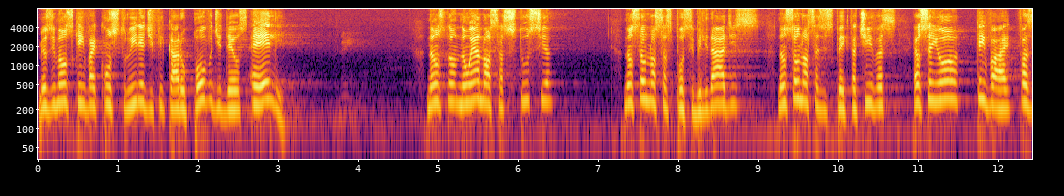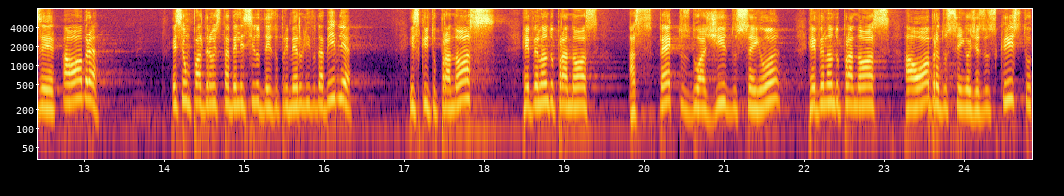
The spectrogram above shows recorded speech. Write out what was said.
Meus irmãos, quem vai construir e edificar o povo de Deus é Ele. Não, não é a nossa astúcia, não são nossas possibilidades, não são nossas expectativas, é o Senhor quem vai fazer a obra. Esse é um padrão estabelecido desde o primeiro livro da Bíblia, escrito para nós, revelando para nós aspectos do agir do Senhor, revelando para nós a obra do Senhor Jesus Cristo.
